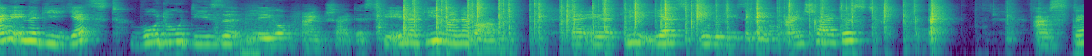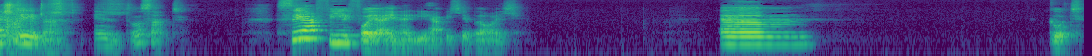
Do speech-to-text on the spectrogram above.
deine Energie jetzt, wo du diese Legung einschaltest. Die Energie meiner Wagen. Deine Energie jetzt, wo du diese Legung einschaltest. Ast der Stäbe. Interessant. Sehr viel Feuerenergie habe ich hier bei euch. Ähm, gut.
